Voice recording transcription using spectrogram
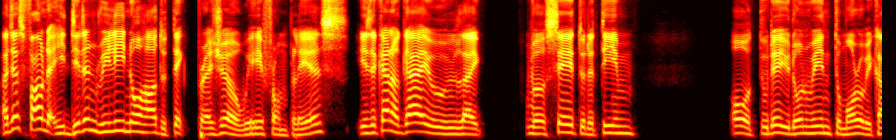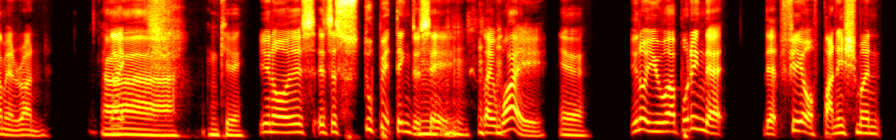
I just found that he didn't really know how to take pressure away from players. He's the kind of guy who like will say to the team, "Oh, today you don't win, tomorrow we come and run." Like- ah, okay. You know, it's it's a stupid thing to say. like why? Yeah. You know, you are putting that that fear of punishment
